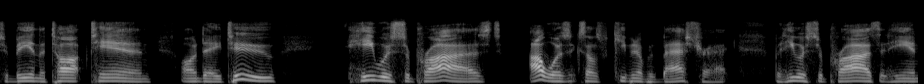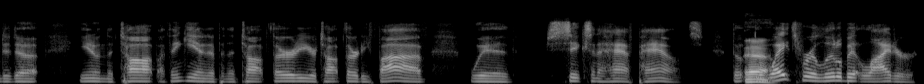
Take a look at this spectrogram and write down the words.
to be in the top 10 on day 2, he was surprised. I wasn't cuz I was keeping up with Bass Track, but he was surprised that he ended up, you know, in the top. I think he ended up in the top 30 or top 35 with six and a half pounds. The, Yeah. the weights were a little bit lighter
